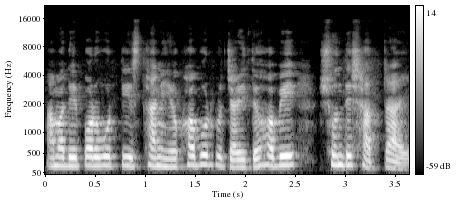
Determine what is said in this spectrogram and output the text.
আমাদের পরবর্তী স্থানীয় খবর প্রচারিত হবে সন্ধ্যে সাতটায়।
